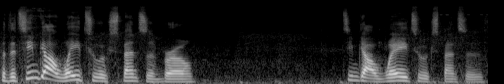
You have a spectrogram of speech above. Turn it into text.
But the team got way too expensive, bro. The team got way too expensive.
